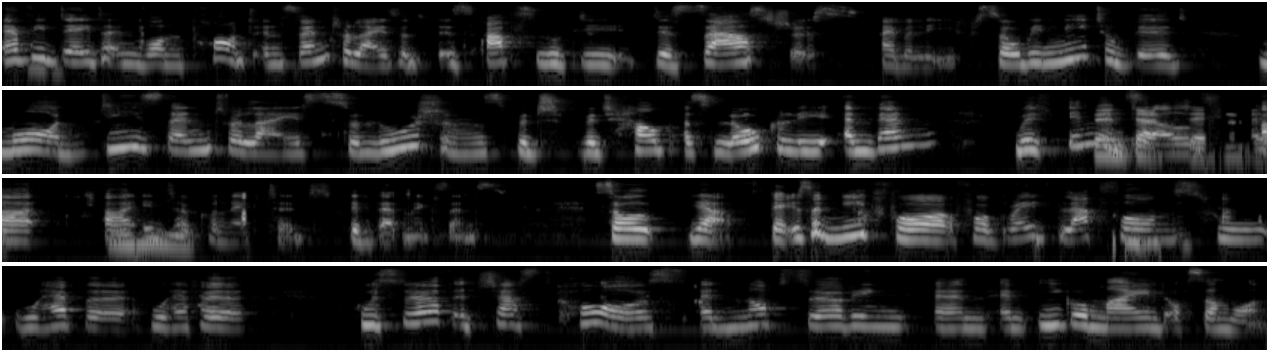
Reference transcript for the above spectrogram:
every data in one pot and centralize it is absolutely disastrous, I believe. So we need to build more decentralized solutions which which help us locally and then within Fantastic. themselves are, are mm-hmm. interconnected, if that makes sense. So yeah, there is a need for for great platforms who who have a who have a who serve a just cause and not serving an, an ego mind of someone.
